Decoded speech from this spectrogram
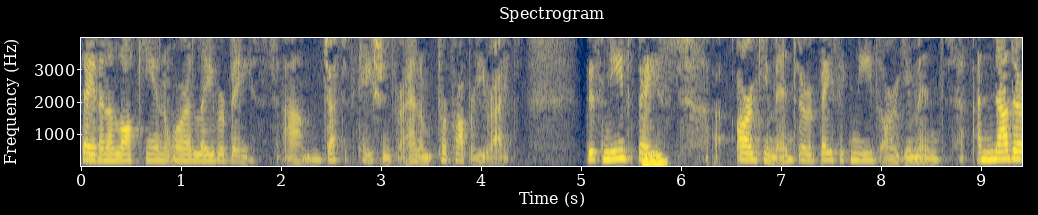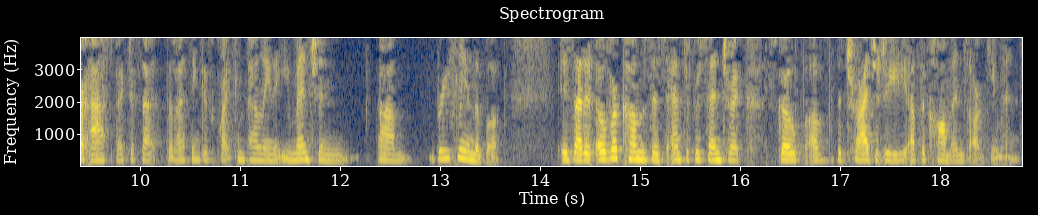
say, than a Lockean or a labor-based um, justification for anim- for property rights. This needs-based mm. argument or basic needs argument, another aspect of that that I think is quite compelling that you mentioned um, briefly in the book, is that it overcomes this anthropocentric scope of the tragedy of the commons argument,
